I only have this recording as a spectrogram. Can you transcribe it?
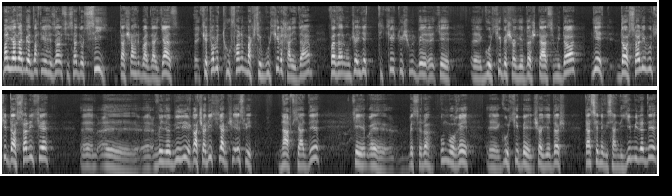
من یادم میاد وقتی 1330 در شهر بندرگز کتاب طوفان مکسیم گورکی رو خریدم و در اونجا یه تیکه توش بود که گورکی به شاگرداش درس می‌داد. یه داستانی بود که داستانی که ویلوبی قاچالیک که اسمی نقد کرده که به صلاح اون موقع گورکی به شاگرداش درس نویسندگی می‌داده.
